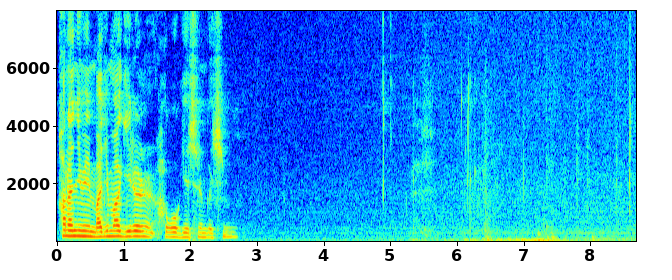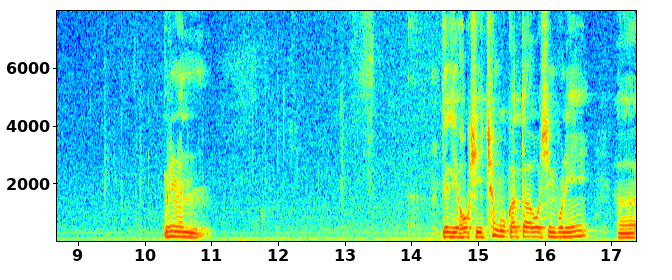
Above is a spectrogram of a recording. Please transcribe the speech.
하나님의 마지막 일을 하고 계시는 것입니다. 우리는 여기 혹시 천국 갔다 오신 분이 어,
